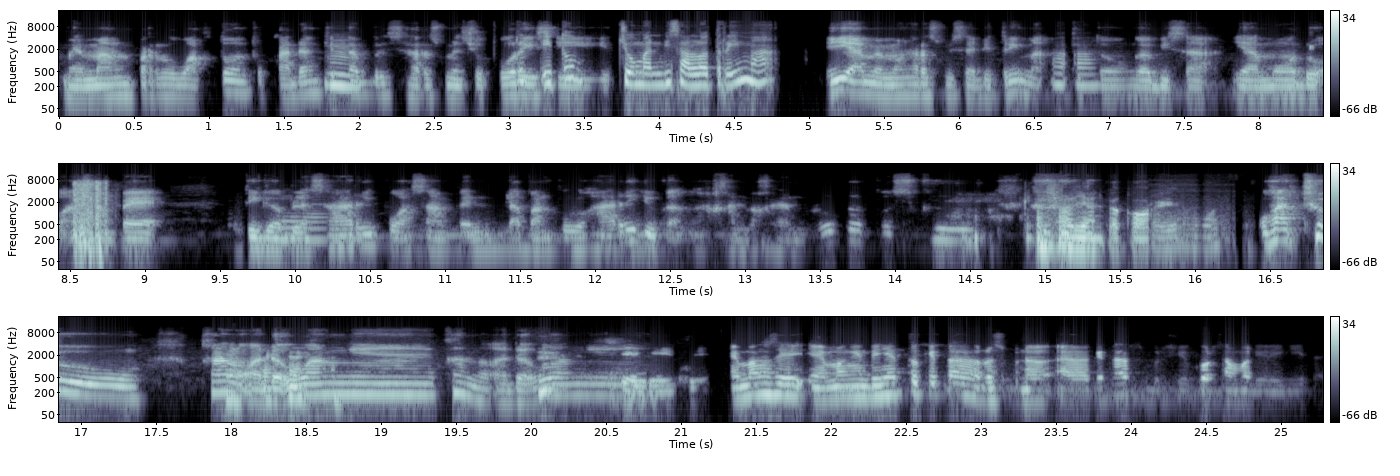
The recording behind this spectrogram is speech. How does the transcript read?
memang perlu waktu untuk kadang kita bisa harus mensyukuri Hmm. Itu- sih itu gitu. cuman bisa lo terima. Iya, memang harus bisa diterima Uh-uh. gitu. Nggak bisa ya mau doa sampai 13 Iya. hari, puasa sampai 80 hari juga nggak akan bakalan berubah, bosku. Sekalian ke Korea. Waduh, kalau ada uangnya, kalau ada uangnya. Kayak gitu. Emang sih, emang intinya tuh kita harus benar, eh, kita harus bersyukur sama diri kita.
